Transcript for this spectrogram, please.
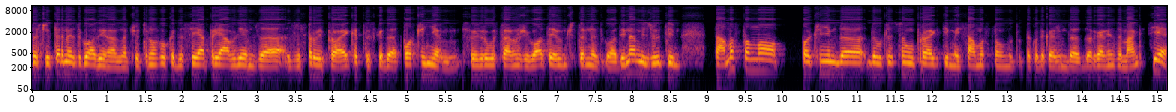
sa 14 godina, znači u trenutku kada se ja prijavljujem za, za prvi projekat, to kada počinjem svoju drugu stranu života, imam 14 godina, međutim samostalno počinjem da, da učestvujem u projektima i samostalno, tako da kažem, da, da organizujem akcije.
